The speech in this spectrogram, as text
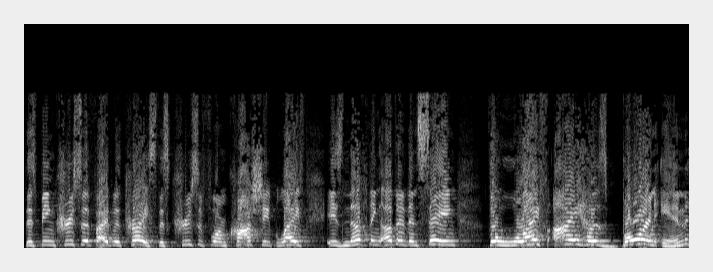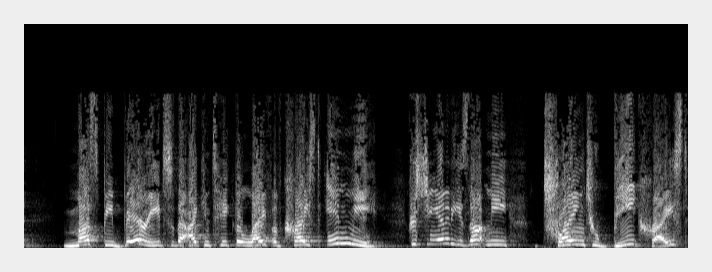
This being crucified with Christ, this cruciform cross-shaped life is nothing other than saying, the life I was born in must be buried so that I can take the life of Christ in me. Christianity is not me trying to be Christ.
